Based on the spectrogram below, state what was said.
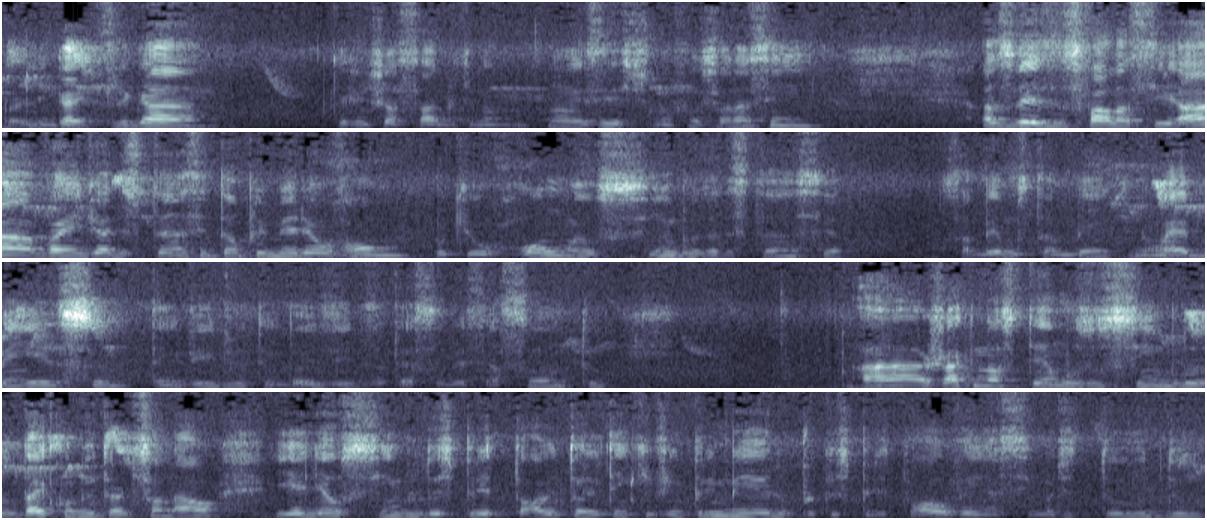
para ligar e desligar, que a gente já sabe que não, não existe, não funciona assim. Às vezes fala-se, ah, vai enviar a distância, então primeiro é o ROM, porque o ROM é o símbolo da distância. Sabemos também que não é bem isso, tem vídeo, tem dois vídeos até sobre esse assunto. Ah, já que nós temos o símbolo do Daikomi tradicional e ele é o símbolo do espiritual, então ele tem que vir primeiro, porque o espiritual vem acima de tudo.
